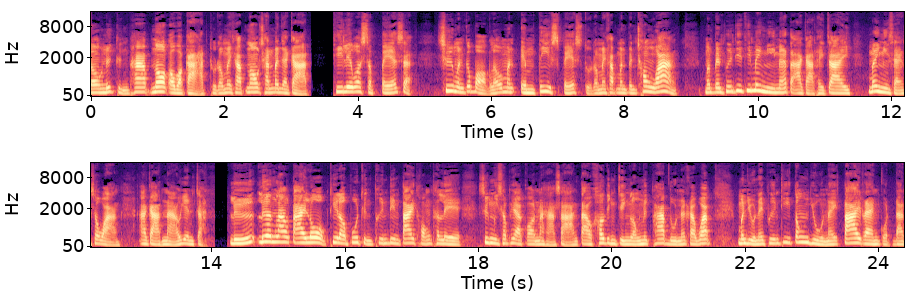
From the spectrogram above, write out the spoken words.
ลองนึกถึงภาพนอกอวกาศถูกต้องไหมครับ นอกชั้นบรรยากาศที่เรียกว่า space อะชื่อมันก็บอกแล้วว่ามัน empty space ถูกต้องไหมครับ มันเป็นช่องว่าง มันเป็นพื้นที่ที่ไม่มีแม้แต่อากาศหายใจ ไม่มีแสงสว่าง อากาศหนาวเย็นจัด หรือเรื่องเล่าใต้โลกที่เราพูดถึงพื้นดินใต้ท้องทะเล ซึ่งมีทรัพยากรมหาศาลแต่เอาเข้าจริง ๆ ลองนึกภาพดูนะครับว่า มันอยู่ในพื้นที่ต้องอยู่ในใต้แรงกดดัน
